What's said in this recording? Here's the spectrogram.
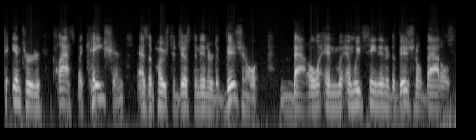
to interclassification as opposed to just an interdivisional battle. And and we've seen interdivisional battles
